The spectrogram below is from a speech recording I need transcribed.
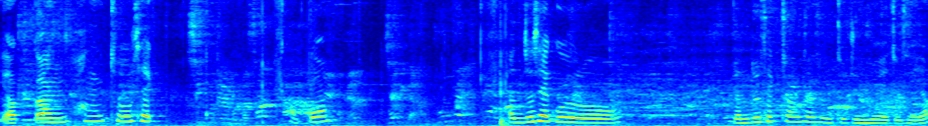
약간 황토색 하고 연두색으로 연두색 천사점토 준비해 주세요.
